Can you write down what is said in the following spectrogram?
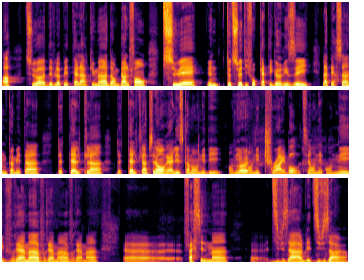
Ah, tu as développé tel argument, donc dans le fond, tu es tout de suite, il faut catégoriser la personne comme étant de tel clan, de tel clan. Puis là, on réalise comment on est des, on est, on est tribal, on est, on est vraiment, vraiment, vraiment euh, facilement euh, divisable et diviseur.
